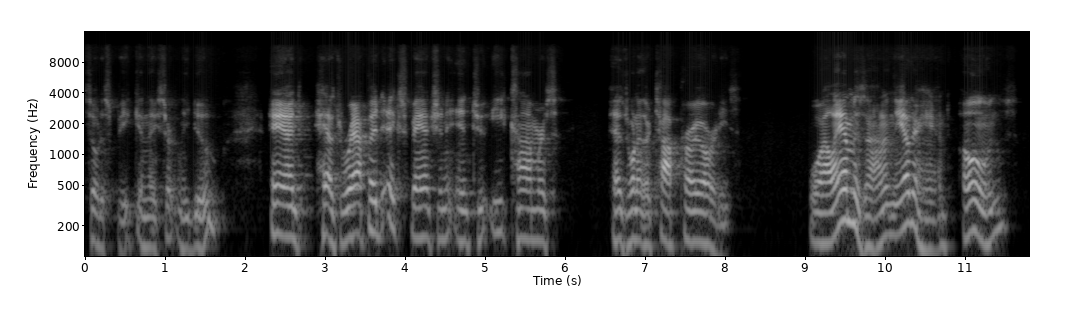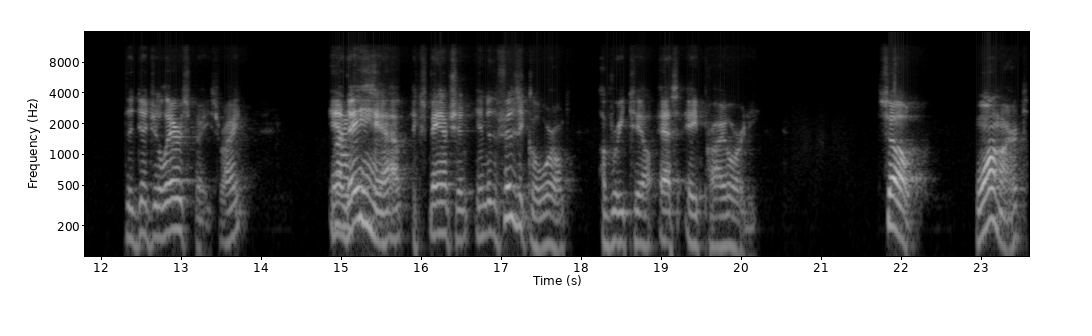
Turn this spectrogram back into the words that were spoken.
so to speak, and they certainly do, and has rapid expansion into e commerce as one of their top priorities. While Amazon, on the other hand, owns the digital airspace, right? And right. they have expansion into the physical world of retail as a priority. So, Walmart,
